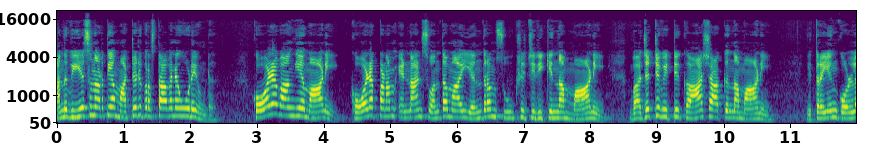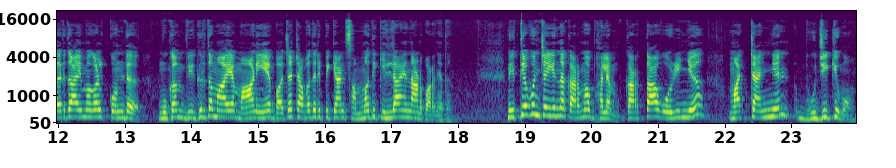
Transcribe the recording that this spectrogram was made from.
അന്ന് വി എസ് നടത്തിയ മറ്റൊരു പ്രസ്താവന കൂടെയുണ്ട്. കോഴ വാങ്ങിയ മാണി കോഴപ്പണം എണ്ണാൻ സ്വന്തമായി യന്ത്രം സൂക്ഷിച്ചിരിക്കുന്ന മാണി ബജറ്റ് വിറ്റ് കാശാക്കുന്ന മാണി ഇത്രയും കൊള്ളരുതായ്മകൾ കൊണ്ട് മുഖം വികൃതമായ മാണിയെ ബജറ്റ് അവതരിപ്പിക്കാൻ സമ്മതിക്കില്ല എന്നാണ് പറഞ്ഞത്. നിത്യവും ചെയ്യുന്ന കർമ്മഫലം കർത്താവ് ഒഴിഞ്ഞ് മറ്റന്യൻ ഭുജിക്കുമോ?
